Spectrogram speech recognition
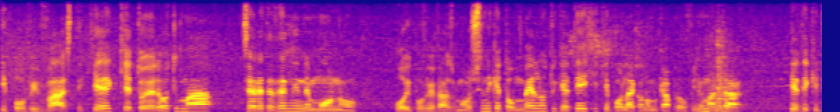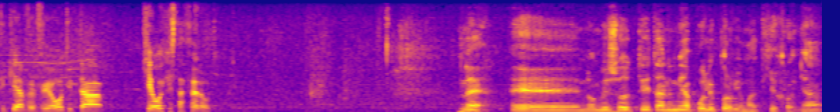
Υποβιβάστηκε και το ερώτημα, ξέρετε, δεν είναι μόνο ο υποβιβασμός, είναι και το μέλλον του γιατί έχει και πολλά οικονομικά προβλήματα και διοικητική αβεβαιότητα και όχι σταθερότητα. Ναι, ε, νομίζω ότι ήταν μια πολύ προβληματική χρονιά.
